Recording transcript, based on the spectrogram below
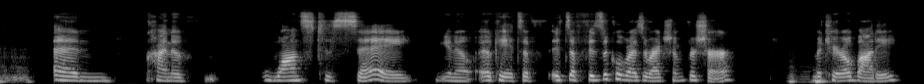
mm-hmm. and kind of wants to say you know okay it's a it's a physical resurrection for sure mm-hmm. material body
